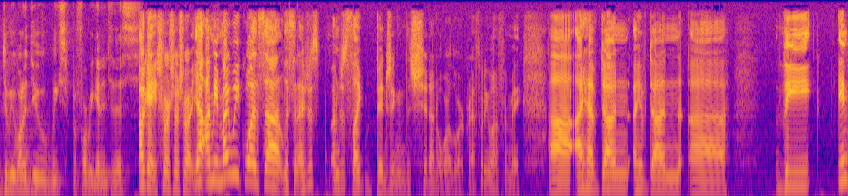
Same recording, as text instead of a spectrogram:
Do we want to do weeks before we get into this? Okay, sure, sure, sure. Yeah, I mean, my week was. Uh, listen, I just I'm just like binging the shit out of World of Warcraft. What do you want from me? Uh, I have done I have done uh, the in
